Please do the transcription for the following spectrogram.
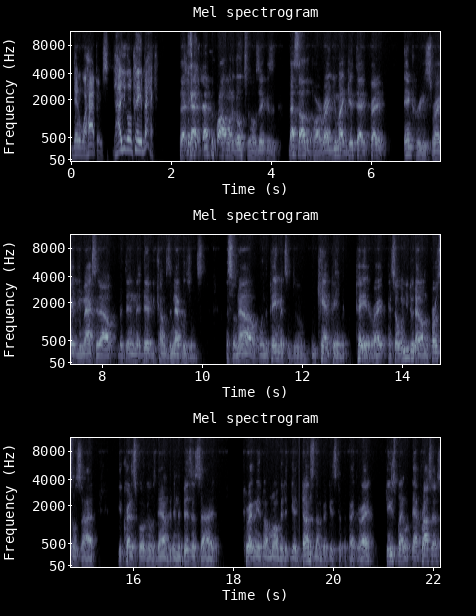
then what happens? How you going to pay it back? That, that, that's the part I want to go to, Jose, because that's the other part, right? You might get that credit increase, right? You max it out, but then there becomes the negligence. And so now when the payments are due, you can't pay it, pay it, right? And so when you do that on the personal side, your credit score goes down. But in the business side, correct me if I'm wrong, but your DUNS number gets affected, right? Can you explain what that process?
